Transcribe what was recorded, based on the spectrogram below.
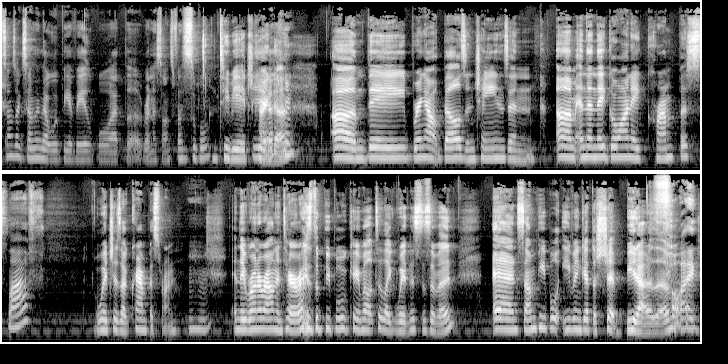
Sounds like something that would be available at the Renaissance Festival. TBH kinda. um, they bring out bells and chains and um, and then they go on a Krampus laugh, which is a Krampus run, Mm-hmm. And they run around and terrorize the people who came out to like witness this event. And some people even get the shit beat out of them Like.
